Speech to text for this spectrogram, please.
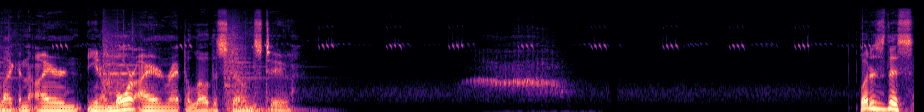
like an iron, you know, more iron right below the stones too. What does this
